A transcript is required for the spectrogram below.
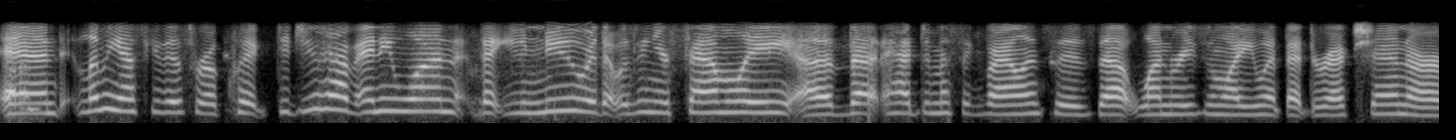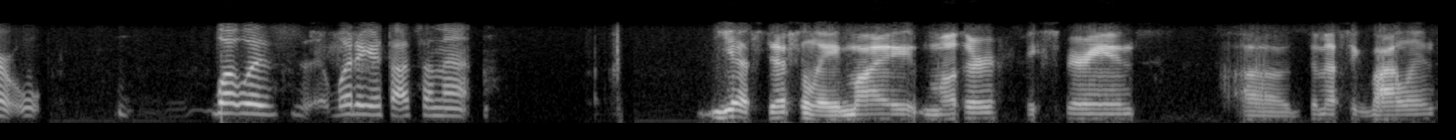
And let me ask you this real quick. Did you have anyone that you knew or that was in your family uh, that had domestic violence? Is that one reason why you went that direction, or what was? What are your thoughts on that? Yes, definitely. My mother experienced uh, domestic violence,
